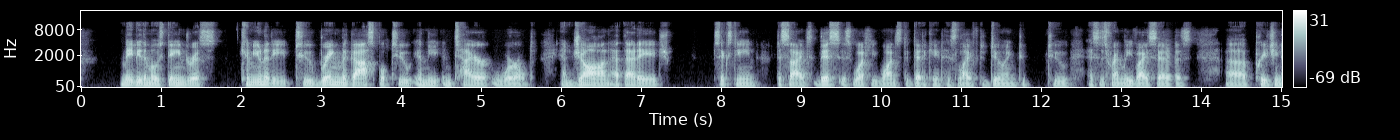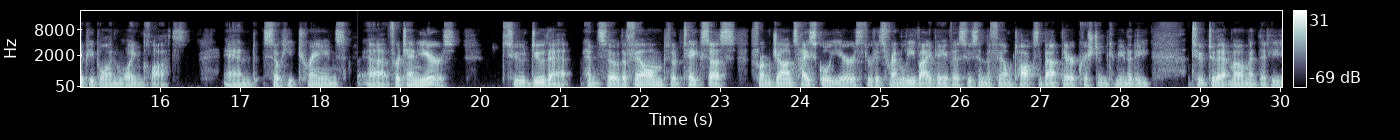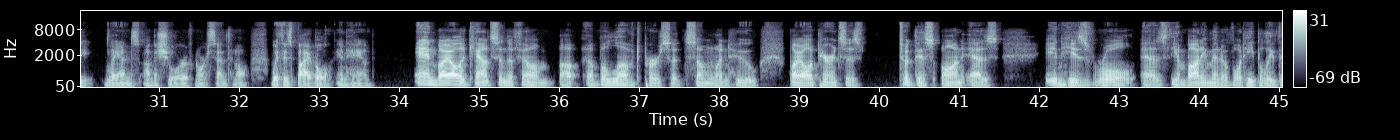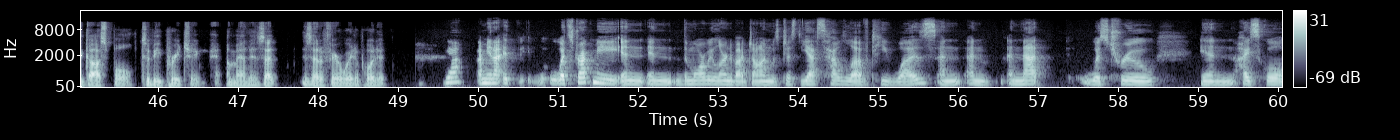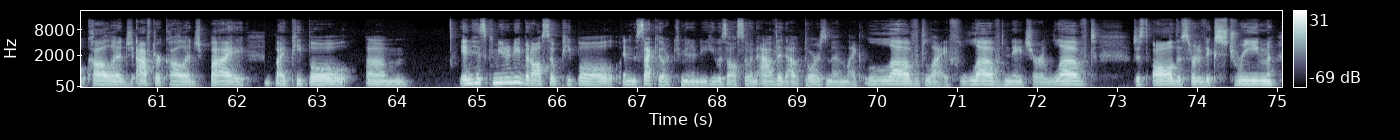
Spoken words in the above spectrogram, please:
maybe the most dangerous community to bring the gospel to in the entire world. And John, at that age, 16, decides this is what he wants to dedicate his life to doing, to, to as his friend Levi says, uh, preaching to people in loincloths. And so he trains uh, for 10 years to do that. And so the film sort of takes us from John's high school years through his friend Levi Davis, who's in the film, talks about their Christian community to, to that moment that he lands on the shore of North Sentinel with his Bible in hand. And by all accounts in the film, uh, a beloved person, someone who, by all appearances, took this on as in his role as the embodiment of what he believed the gospel to be preaching. Amanda, is that is that a fair way to put it? Yeah, I mean, I, what struck me in in the more we learned about John was just yes, how loved he was, and and and that was true in high school, college, after college by by people um, in his community, but also people in the secular community. He was also an avid outdoorsman, like loved life, loved nature, loved just all the sort of extreme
